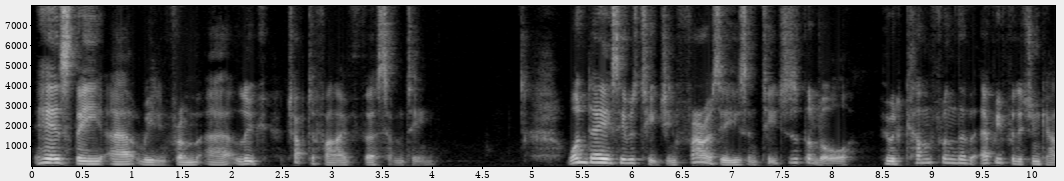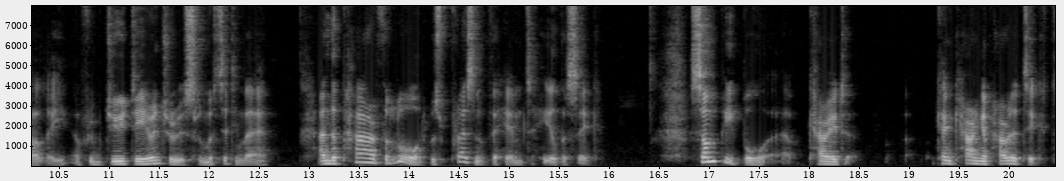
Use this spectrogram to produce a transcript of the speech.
here's the uh, reading from uh, Luke chapter 5, verse 17. One day as he was teaching, Pharisees and teachers of the law who had come from the, every village in Galilee and from Judea and Jerusalem were sitting there, and the power of the Lord was present for him to heal the sick. Some people uh, carried came carrying a paralytic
